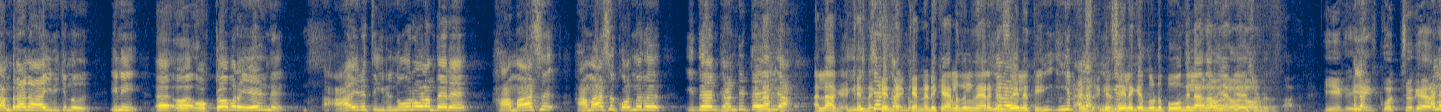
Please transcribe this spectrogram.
തമ്പുരാനായിരിക്കുന്നത്. ഇനി ഒക്ടോബർ ഏഴിന് ആയിരത്തി ഇരുന്നൂറോളം പേരെ ഹമാസ് ഹമാസ് കൊന്നത് ഇദ്ദേഹം കണ്ടിട്ടേ ഇല്ല. അല്ല. കെന്നഡി കേരളത്തിൽ നേരെ ഗസയിലെത്തി. ഗസയിലേക്ക് എന്തുകൊണ്ട് പോകുന്നില്ല എന്നാണ് ഞാൻ. വിചാരിച്ചുകൊണ്ടിരുന്നത്. ഈ ഈ കൊച്ചു കേരള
